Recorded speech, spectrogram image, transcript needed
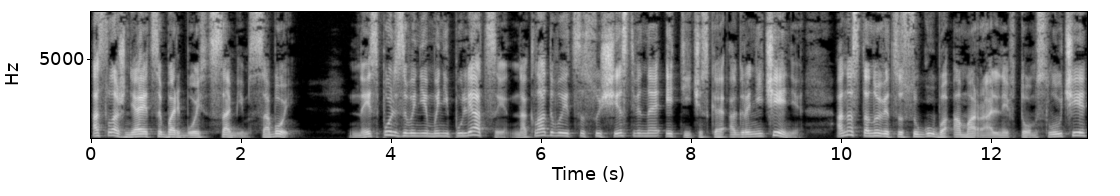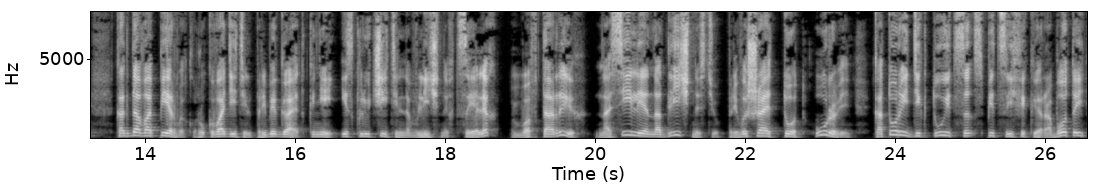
осложняется борьбой с самим собой. На использование манипуляции накладывается существенное этическое ограничение – она становится сугубо аморальной в том случае, когда, во-первых, руководитель прибегает к ней исключительно в личных целях, во-вторых, насилие над личностью превышает тот уровень, который диктуется спецификой работы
